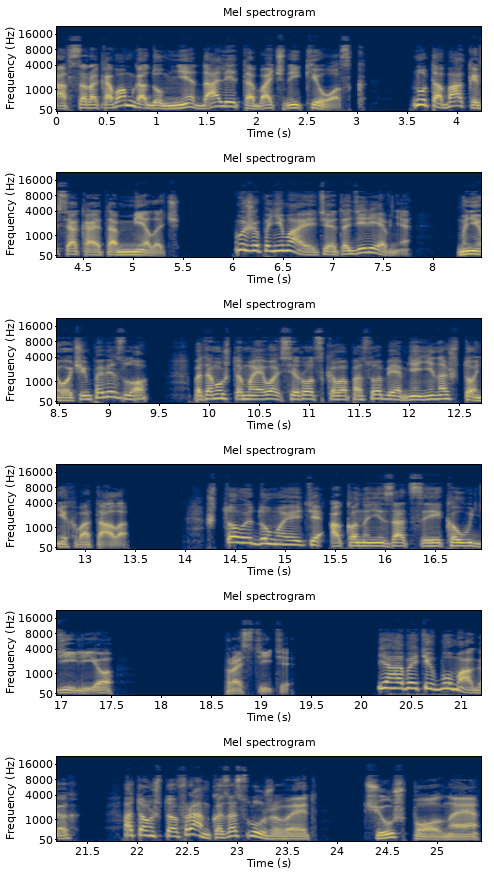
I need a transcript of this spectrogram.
а в сороковом году мне дали табачный киоск. Ну, табак и всякая там мелочь. Вы же понимаете, это деревня. Мне очень повезло, потому что моего сиротского пособия мне ни на что не хватало. Что вы думаете о канонизации Каудильо? Простите. Я об этих бумагах, о том, что Франко заслуживает. Чушь полная.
